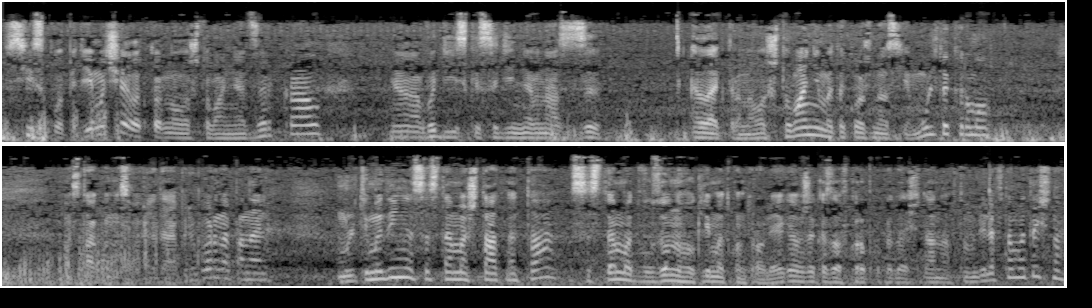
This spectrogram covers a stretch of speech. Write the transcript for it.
Всі склопідіймачі, електронне налаштування дзеркал, водійське сидіння в нас з електроналаштуваннями. Також у нас є мультикермо. Ось так у нас виглядає приборна панель. Мультимедійна система штатна та система двохзонного клімат-контролю. Як я вже казав, коробка передач даного автомобіля автоматична.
